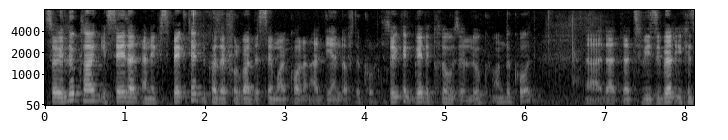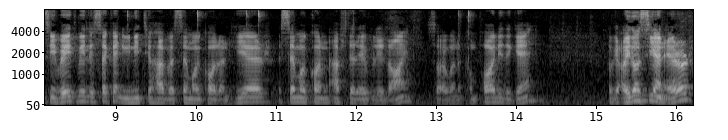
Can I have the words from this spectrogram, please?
So it looked like it said that unexpected because I forgot the semicolon at the end of the code. So you can get a closer look on the code uh, that, that's visible. You can see wait millisecond, you need to have a semicolon here, a semicolon after every line. So I'm gonna compile it again. Okay, I don't see an error.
